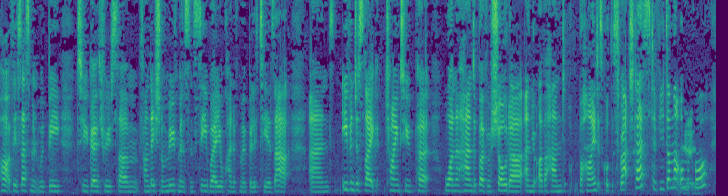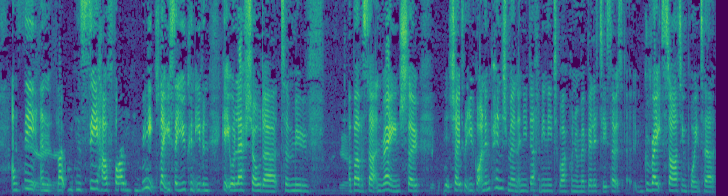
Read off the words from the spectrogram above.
part of the assessment would be to go through some foundational movements and see where your kind of mobility is at. And even just like trying to put one hand above your shoulder and your other hand behind, it's called the scratch test. Have you done that one yeah. before? And see, yeah, and yeah. like we can see how far you can reach. Like you say, you can even get your left shoulder to move yeah. above a certain range. So yeah. it shows that you've got an impingement and you definitely need to work on your mobility. So it's a great starting point to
